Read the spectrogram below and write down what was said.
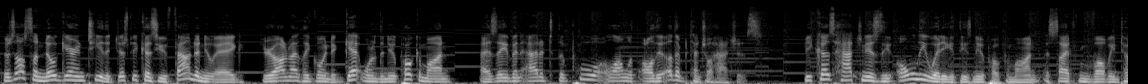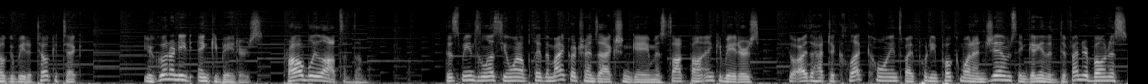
There's also no guarantee that just because you found a new egg, you're automatically going to get one of the new Pokemon, as they've been added to the pool along with all the other potential hatches. Because hatching is the only way to get these new Pokemon, aside from evolving Togepi to Togetic, you're going to need incubators, probably lots of them. This means unless you want to play the microtransaction game and stockpile incubators, you'll either have to collect coins by putting Pokemon in gyms and getting the defender bonus,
